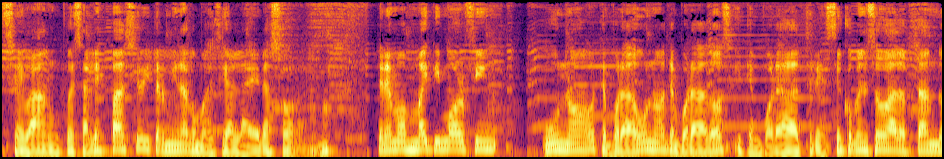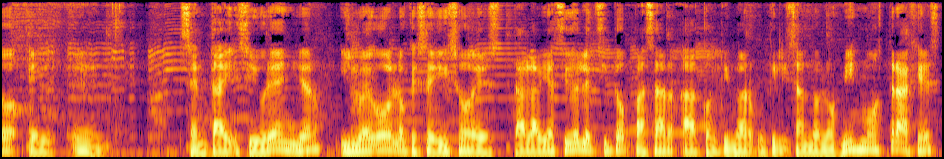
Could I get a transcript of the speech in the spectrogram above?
se van pues al espacio y termina como decía la era Zorro. Tenemos Mighty Morphin 1, temporada 1, temporada 2 y temporada 3. Se comenzó adaptando el... Eh, Sentai Zyuranger y luego lo que se hizo es, tal había sido el éxito, pasar a continuar utilizando los mismos trajes,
